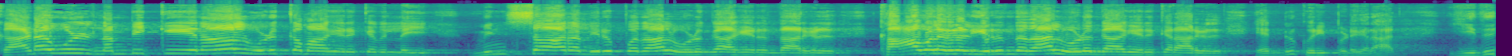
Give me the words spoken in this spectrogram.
கடவுள் நம்பிக்கையினால் ஒழுக்கமாக இருக்கவில்லை மின்சாரம் இருப்பதால் ஒழுங்காக இருந்தார்கள் காவலர்கள் இருந்ததால் ஒழுங்காக இருக்கிறார்கள் என்று குறிப்பிடுகிறார். இது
